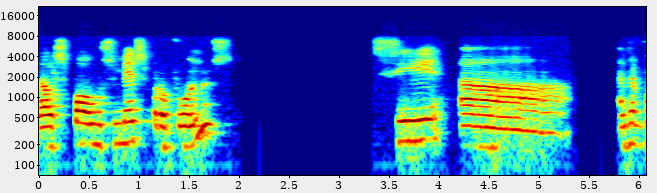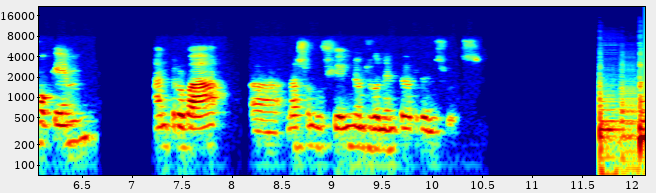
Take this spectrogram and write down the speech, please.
dels pous més profuns si eh, ens enfoquem en trobar eh, la solució i no ens donem per vençuts. Thank you.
